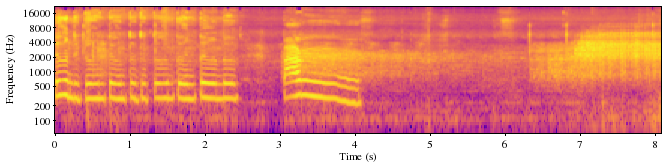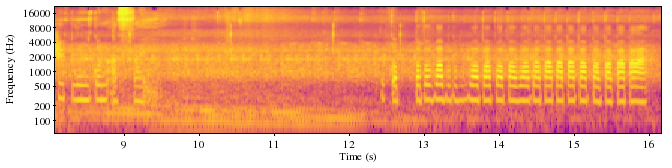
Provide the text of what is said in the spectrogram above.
ตื่นตื่นตื่นตื่นตื่นตื่นตื่นตื่นตื่นปังคือปืนกลอัดใส่แล้วก็ปะปะปะปะปะปะปะปะปะปะปะปะปะปะปะปะปะปะ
